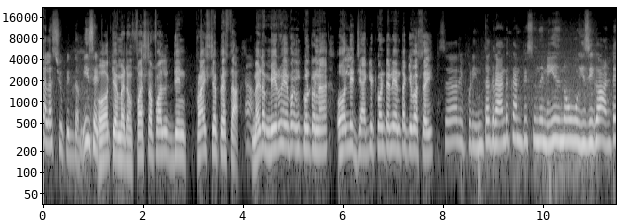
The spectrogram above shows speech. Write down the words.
కలర్స్ చూపిద్దాం. ఈ set. Okay madam. First of all దీని ప్రైస్ చెప్పేస్తా. మేడం మీరు ఏమనుకుంటున్నా? ఓన్లీ జాకెట్ కొంటేనే ఎంతకి వస్తాయి? సార్ ఇప్పుడు ఇంత గ్రాండ్ కనిపిస్తుంది. నేను ఈజీగా అంటే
